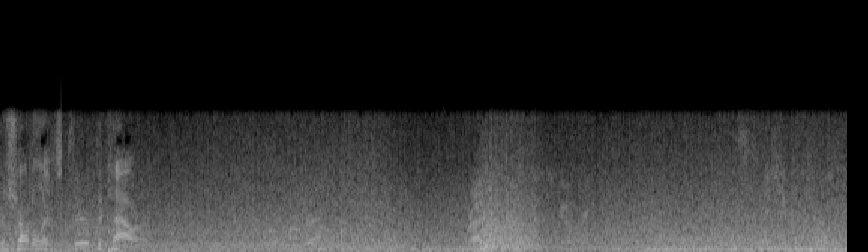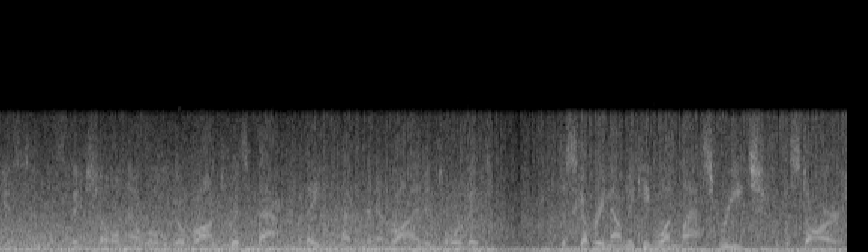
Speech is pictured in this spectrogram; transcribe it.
The shuttle has cleared the tower. Mission. The space shuttle now rolling over onto its back with a 10-minute ride into orbit. Discovery now making one last reach for the stars.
